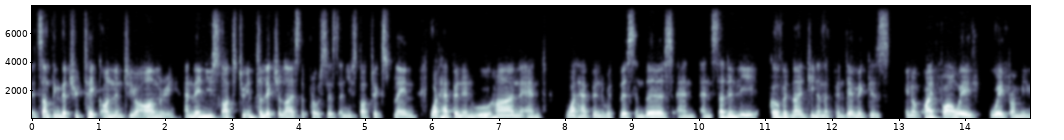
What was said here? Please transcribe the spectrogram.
it's something that you take on into your armory. And then you start to intellectualize the process and you start to explain what happened in wuhan and what happened with this and this. And and suddenly covid-19 and the pandemic is you know quite far away away from you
